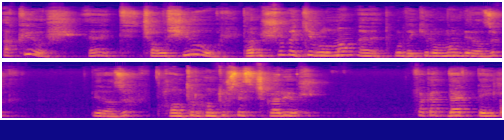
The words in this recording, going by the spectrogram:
akıyor. Evet, çalışıyor. Tabii şuradaki rulman, evet buradaki rulman birazcık birazcık hunter hunter ses çıkarıyor. Fakat dert değil.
